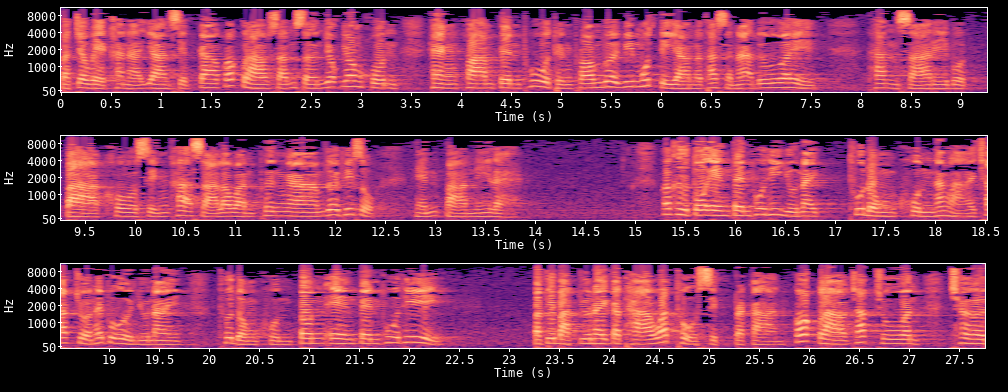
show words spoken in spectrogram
ปัจเจกขณะยานสิบเก้าก็กล่าวสรรเสริญยกย่องคุณ แห่งความเป็นผู้ถึงพร้อมด้วยวิมุตติญาณทัศนะด้วย ท่านสารีบุตรป่าโคสิงฆสารวันพึงงามด้วยภิกษุเห็นปานนี้แหละก็คือตัวเองเป็นผู้ที่อยู่ในทุดงคุณทั้งหลาย ชักชวนให้ผู้อื่นอยู่ในทุดงคุณ ตนเองเป็นผู้ที่ ปฏิบัติอยู่ในกถาวัตถุสิบประการ ก็กล่าวชักชวน เชิญ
